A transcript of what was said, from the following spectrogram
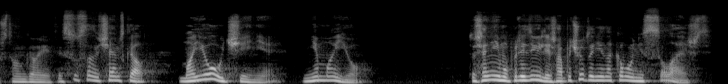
что Он говорит. Иисус, отвечая им, сказал, мое учение не мое. То есть они ему предъявили, а почему ты ни на кого не ссылаешься?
